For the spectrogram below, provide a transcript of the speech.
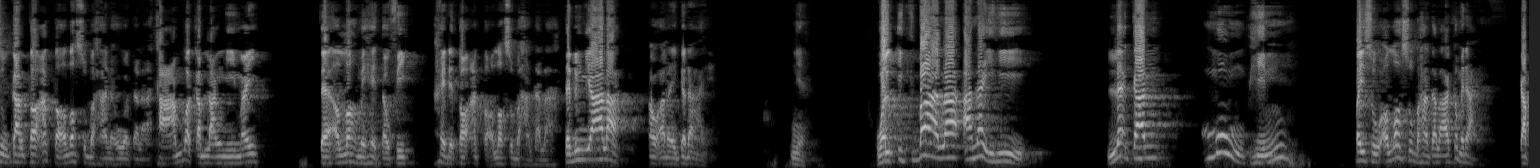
สู่การต่ออัตต่ออัลลอฮฺสุบฮานะฮูวะตาลาถามว่ากำลังมีไหมแต่อัลลอฮ์ไม่ให้เตาฟิก ให้ได้ต่ออัตต่ออัลลอฮฺสุบฮานะตาลา แต่ดุนยาล่ะ เอาอะไรก็ได้ เนี่ยวัลอิกบาละอะไลฮีและการมุ่งผิน ไปสู่อัลลอฮ์สุบฮานตะลาก็ไม่ได้กลับ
